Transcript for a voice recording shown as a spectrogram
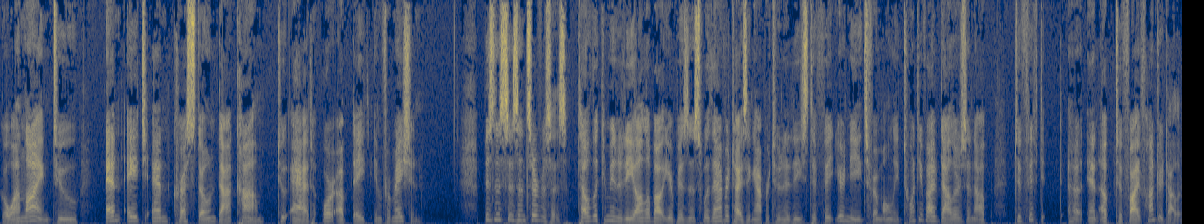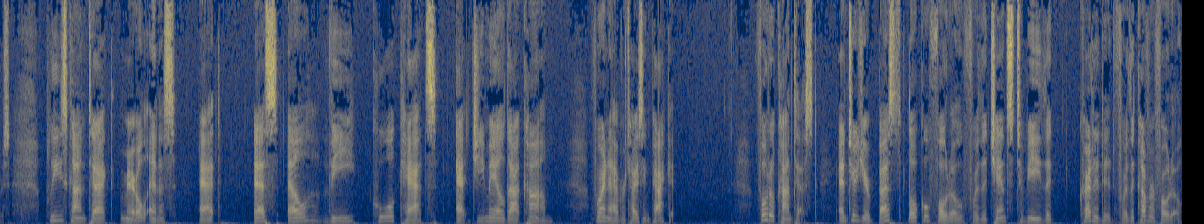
Go online to nhncrestone.com to add or update information. Businesses and services. Tell the community all about your business with advertising opportunities to fit your needs from only $25 and up to 50 uh, and up to $500. Please contact Merrill Ennis at slvcoolcats at gmail.com for an advertising packet. Photo contest. Enter your best local photo for the chance to be the credited for the cover photo.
